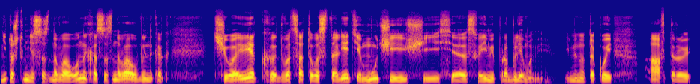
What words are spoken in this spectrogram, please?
не то, что не осознавал, он их осознавал именно как человек 20-го столетия, мучающийся своими проблемами. Именно такой автор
